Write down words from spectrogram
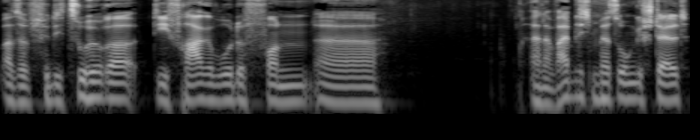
also für die Zuhörer, die Frage wurde von äh, einer weiblichen Person gestellt.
